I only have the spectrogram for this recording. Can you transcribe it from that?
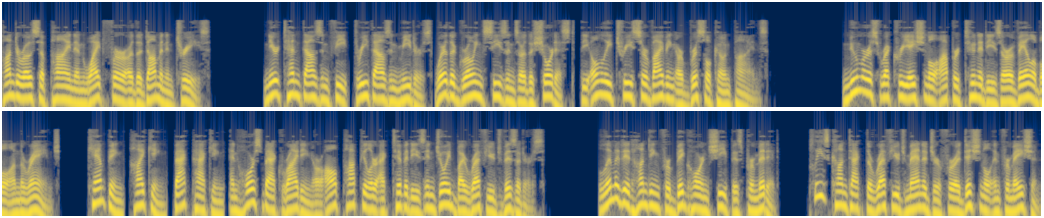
ponderosa pine and white fir are the dominant trees. Near 10,000 feet 3,000 meters where the growing seasons are the shortest, the only trees surviving are bristlecone pines. Numerous recreational opportunities are available on the range. Camping, hiking, backpacking, and horseback riding are all popular activities enjoyed by refuge visitors. Limited hunting for bighorn sheep is permitted. Please contact the refuge manager for additional information.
